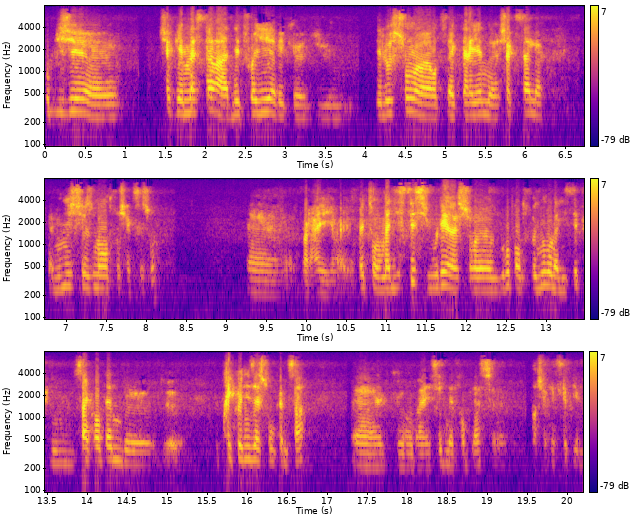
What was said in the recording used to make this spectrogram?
obliger euh, chaque game master à nettoyer avec des lotions antibactériennes chaque salle minutieusement entre chaque session. Euh, voilà, et en fait, on a listé, si vous voulez, sur le groupe entre nous, on a listé plus d'une cinquantaine de, préconisations comme ça, euh, qu'on va essayer de mettre en place dans chaque SCPM.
